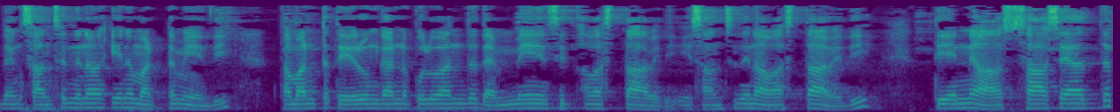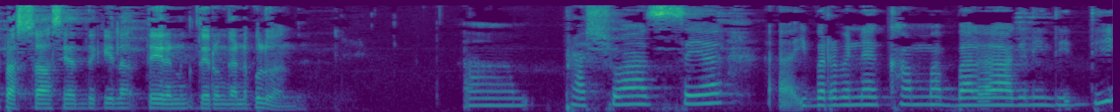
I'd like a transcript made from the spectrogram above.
දැන් සංසිඳෙනවා කියන මට්ටමේදී Tamanට තේරුම් ගන්න පුළුවන්ද දැන් මේ අවස්ථාවේදී, මේ සංසිඳෙන අවස්ථාවේදී තියෙන්නේ ආස්වාසයක්ද ප්‍රස්වාසයක්ද කියලා තේරුම් ගන්න පුළුවන්ද? ප්‍රශ්වාසය ඉවර වෙනකම්ම බලාගෙන ඉඳිද්දී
